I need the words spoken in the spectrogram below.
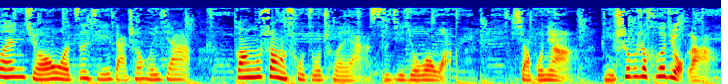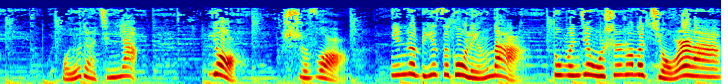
喝完酒，我自己打车回家。刚上出租车呀，司机就问我：“小姑娘，你是不是喝酒了？”我有点惊讶。哟，师傅，您这鼻子够灵的，都闻见我身上的酒味儿啦。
